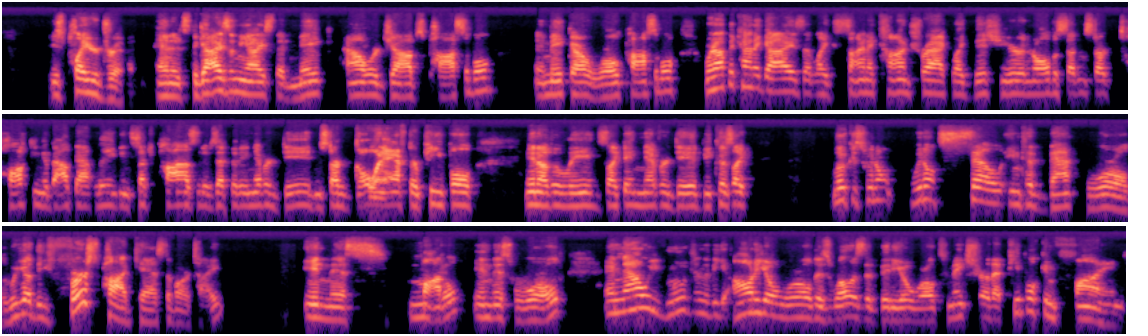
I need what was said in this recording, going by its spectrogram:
is player driven, and it's the guys on the ice that make our jobs possible and make our world possible. We're not the kind of guys that like sign a contract like this year and all of a sudden start talking about that league in such positives that they never did and start going after people in other leagues like they never did because like Lucas, we don't we don't sell into that world. We are the first podcast of our type in this model, in this world. And now we've moved into the audio world as well as the video world to make sure that people can find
